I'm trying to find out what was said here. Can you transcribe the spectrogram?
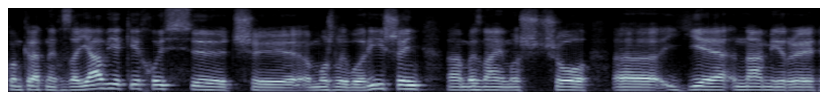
конкретних заяв якихось чи можливо рішень. Ми знаємо, що є наміри.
